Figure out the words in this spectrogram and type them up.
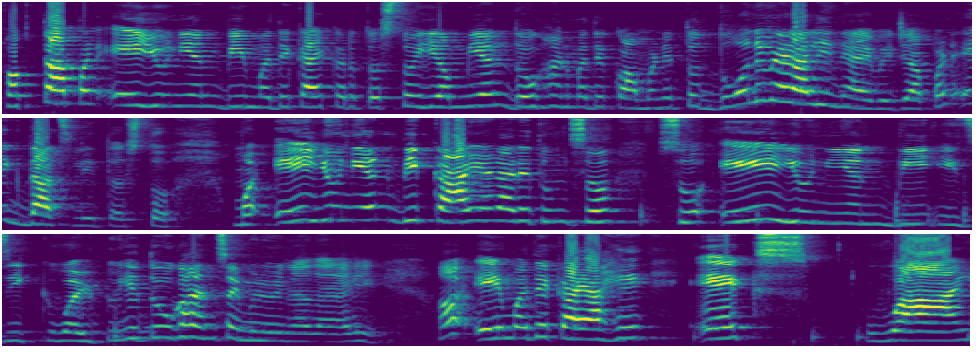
फक्त आपण ए युनियन बीमध्ये काय करत असतो? यम यन दोघांमध्ये कॉमन आहे. तो दोन वेळा लिहिण्याऐवजी आपण एकदाच लिहित असतो. मग ए युनियन बी काय येणार आहे तुमचं? So A union B is equal to हे दोघांचं मिळून येणार आहे. एमध्ये काय आहे? एक्स वाय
